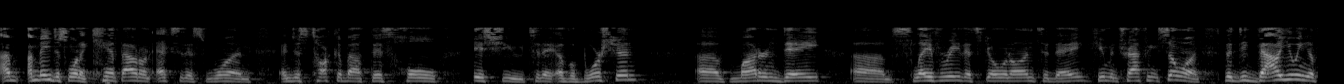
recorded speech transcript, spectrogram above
I, I may just want to camp out on Exodus 1 and just talk about this whole issue today of abortion, of modern day um, slavery that's going on today, human trafficking, so on. The devaluing of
